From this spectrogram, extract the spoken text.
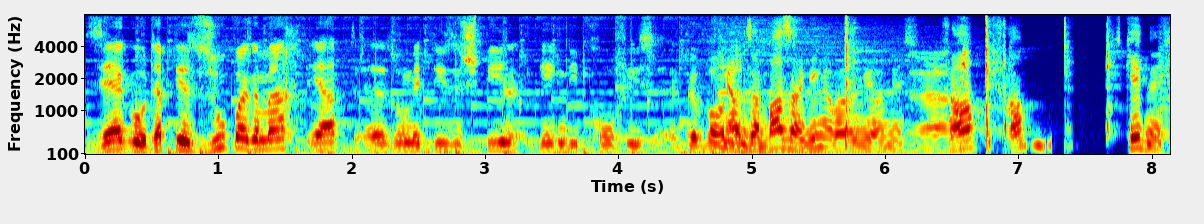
Sehr gut. Habt ihr super gemacht. Ihr habt äh, somit dieses Spiel gegen die Profis äh, gewonnen. Ja, unser Buzzer ging aber irgendwie auch nicht. Ja. Schau, schau. Das geht nicht.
